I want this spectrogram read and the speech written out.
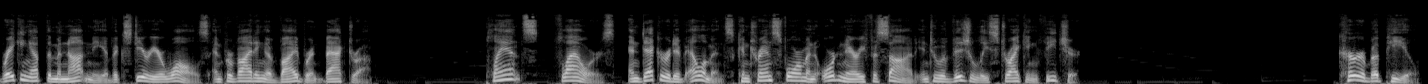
breaking up the monotony of exterior walls and providing a vibrant backdrop. Plants, flowers, and decorative elements can transform an ordinary facade into a visually striking feature. Curb appeal.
